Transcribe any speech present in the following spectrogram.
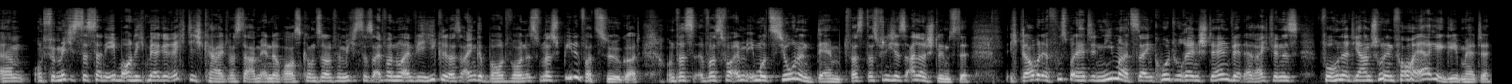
Ähm, und für mich ist das dann eben auch nicht mehr Gerechtigkeit, was da am Ende rauskommt, sondern für mich ist das einfach nur ein Vehikel, was eingebaut worden ist und was Spiele verzögert und was, was vor allem Emotionen dämmt. Was, das finde ich das Allerschlimmste. Ich glaube, der Fußball hätte niemals seinen kulturellen Stellenwert erreicht, wenn es vor 100 Jahren schon den VR gegeben hätte.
